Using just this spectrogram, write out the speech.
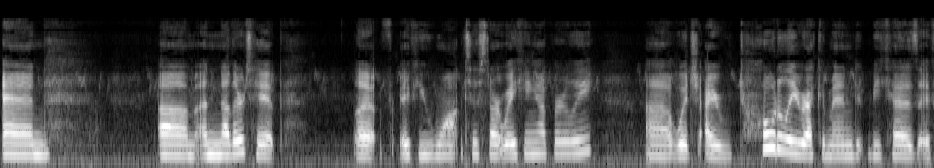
And um, another tip uh, if you want to start waking up early, uh, which I totally recommend because if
